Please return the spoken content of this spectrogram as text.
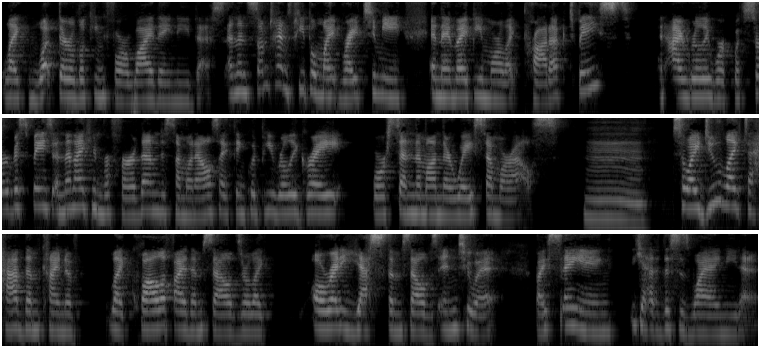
like what they're looking for, why they need this. And then sometimes people might write to me and they might be more like product based and I really work with service based and then I can refer them to someone else I think would be really great or send them on their way somewhere else. Mm. So I do like to have them kind of like qualify themselves or like already yes themselves into it by saying, yeah, this is why I need it.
